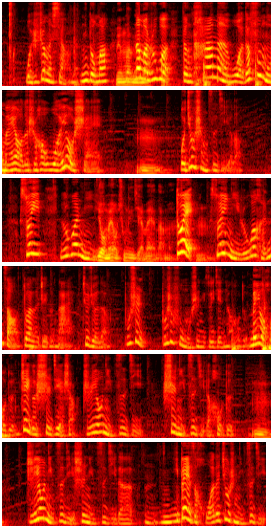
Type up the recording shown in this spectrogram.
我是这么想的，你懂吗？明白明白那么如果等他们我的父母没有的时候，我有谁？嗯，我就剩自己了。所以，如果你又没有兄弟姐妹，咱们对，所以你如果很早断了这个奶，就觉得不是不是父母是你最坚强后盾，没有后盾，这个世界上只有你自己是你自己的后盾，嗯只有你自己是你自己的，嗯，你一辈子活的就是你自己，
